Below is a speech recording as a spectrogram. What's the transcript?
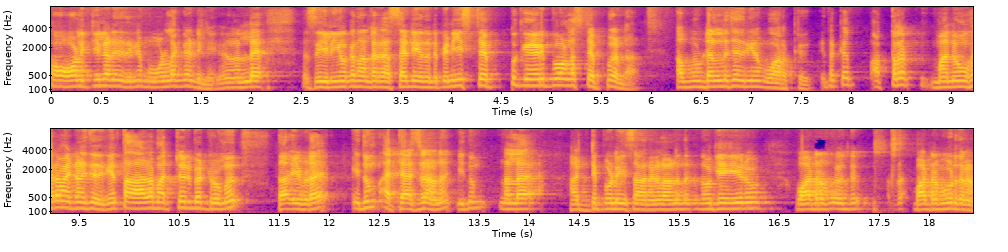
ക്വാളിറ്റിയിലാണ് ഇതിന്റെ മുകളിലൊക്കെ കണ്ടില്ലേ? നല്ല സീലിംഗ് ഒക്കെ നല്ല രസമായിട്ട് ചെയ്യുന്നുണ്ട്. പിന്നെ ഈ സ്റ്റെപ്പ് കയറി പോകാനുള്ള സ്റ്റെപ്പ് കണ്ട? ആ വുഡനിൽ ചെയ്തിരിക്കുന്ന വർക്ക് ഇതൊക്കെ അത്ര മനോഹരമായിട്ടാണ് ചെയ്തിരിക്കുന്നത്. താഴെ മറ്റൊരു ബെഡ്റൂം ഇവിടെ ഇതും അറ്റാച്ച്ഡ് ആണ്. ഇതും നല്ല അടിപൊളി സാധനങ്ങളാണ്. നോക്കിയ ഈ ഒരു വാട്ടർ വാട്ടർ തന്നെ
